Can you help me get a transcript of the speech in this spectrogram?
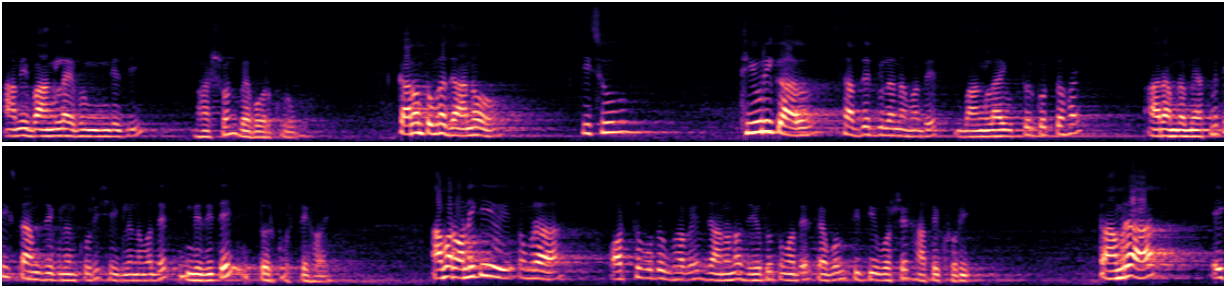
আমি বাংলা এবং ইংরেজি ভাষণ ব্যবহার করব। কারণ তোমরা জানো, কিছু থিওরিক্যাল সাবজেক্টগুলো আমাদের বাংলায় উত্তর করতে হয়, আর আমরা ম্যাথমেটিক্স টার্ম যেগুলো করি সেগুলো আমাদের ইংরেজিতে উত্তর করতে হয়। আবার অনেকেই তোমরা অর্থবোধকভাবে জানো না, যেহেতু তোমাদের কেবল তৃতীয় বর্ষের হাতে খড়ি। তা আমরা এই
